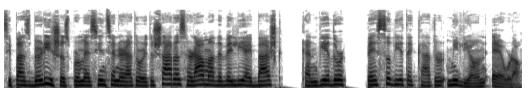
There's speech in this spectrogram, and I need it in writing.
Sipas Berishës, përmes inceneratorit të Sharrës, Rama dhe Veliaj bashkë kanë vjedhur 54 milionë euro.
